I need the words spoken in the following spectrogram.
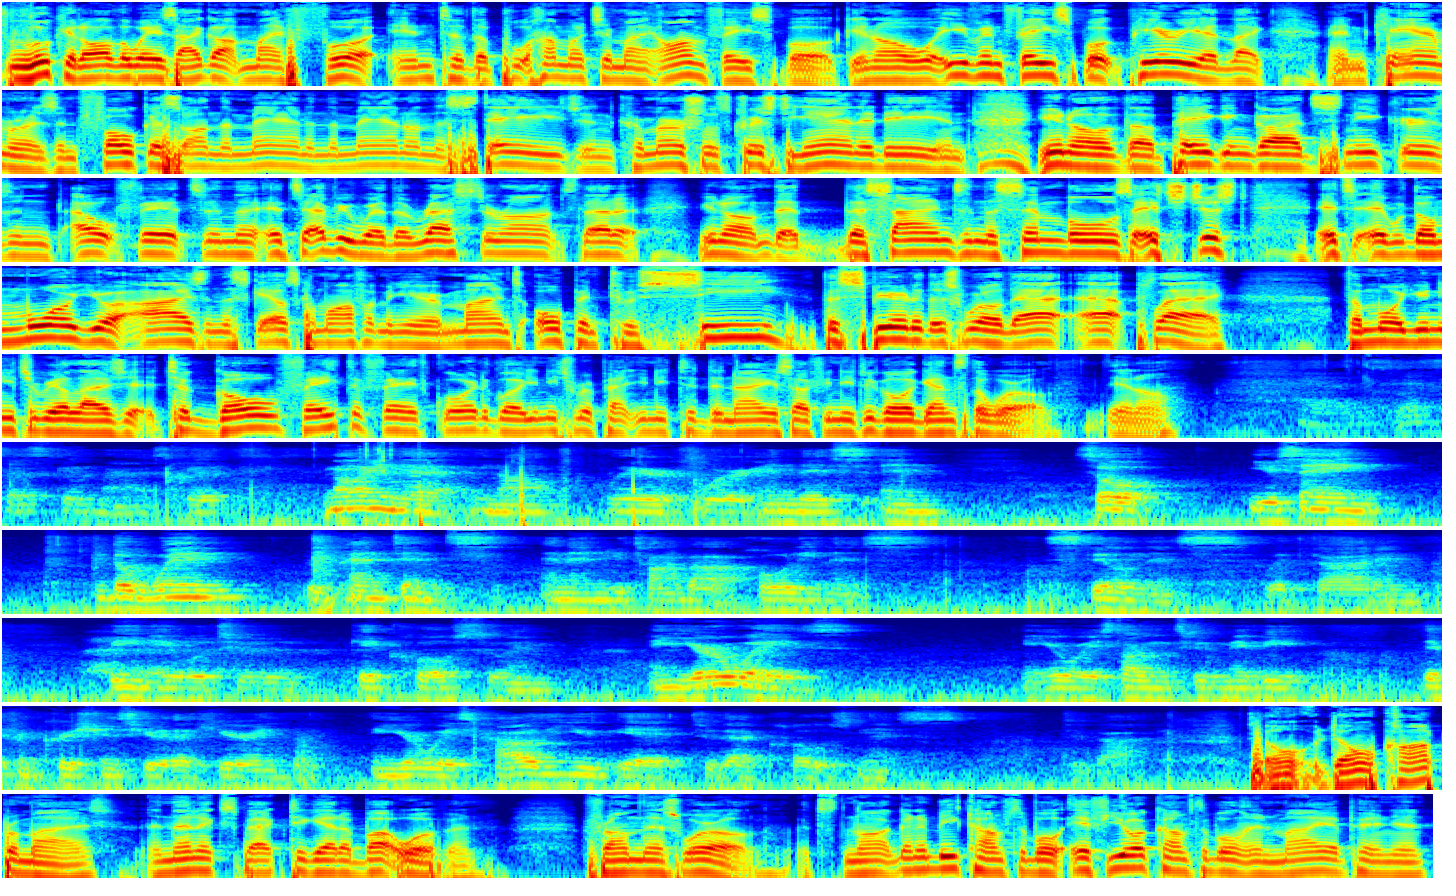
look at all the ways i got my foot into the pool. How much am i on facebook? You know even facebook period like and cameras and focus on the man and the man on the stage and commercials christianity and you know the pagan god sneakers and outfits and the, it's everywhere. The restaurants that are you know the, the signs and the symbols. It's just it's it, the more your eyes and the scales come off of and your mind's open to see the spirit of this world at, at play the more you need to realize. To go faith to faith, glory to glory, you need to repent. You need to deny yourself. You need to go against the world. You know. Knowing that you know we're we're in this, and so you're saying the win, repentance, and then you're talking about holiness, stillness with God, and being able to get close to Him, in your ways, in your ways, talking to maybe different Christians here that hearing in your ways. How do you get to that closeness to God? Don't don't compromise and then expect to get a butt whooping from this world. It's not going to be comfortable. If you're comfortable, in my opinion,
